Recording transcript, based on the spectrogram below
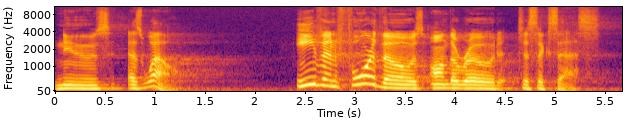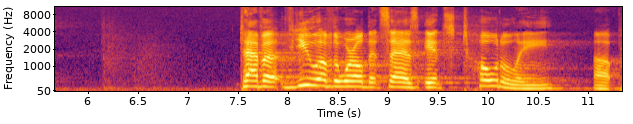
news as well, even for those on the road to success. To have a view of the world that says it's totally up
